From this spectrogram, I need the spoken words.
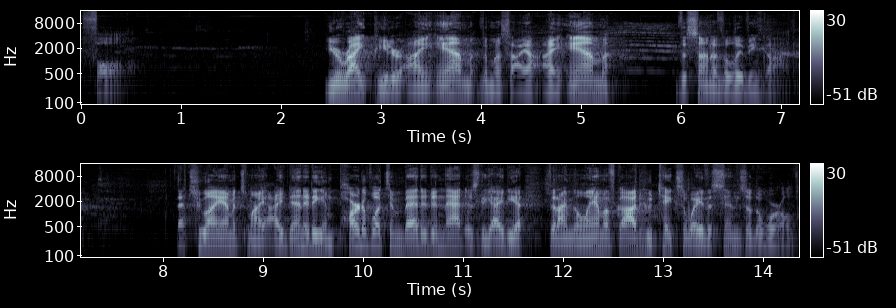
fall. You're right, Peter. I am the Messiah. I am the Son of the living God. That's who I am. It's my identity. And part of what's embedded in that is the idea that I'm the Lamb of God who takes away the sins of the world.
